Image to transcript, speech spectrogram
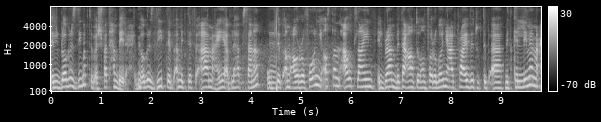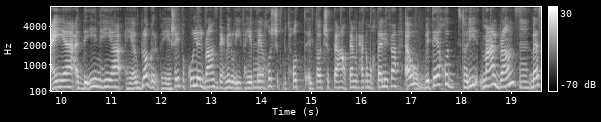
ال bloggers دي ما بتبقاش فاتحة امبارح. ال bloggers دي بتبقى متفقة معايا قبلها بسنة وبتبقى معرفاني أصلا outline البراند بتاعها وبتبقى مفرجاني على ال private وبتبقى متكلمة معايا قد إيه إن هي هي blogger هي شايفة كل البراندز بيعملوا إيه. فهي بتخش بتحط ال touch بتاعها وبتعمل حاجة مختلفة أو بتاخد طريق مع البراندز بس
